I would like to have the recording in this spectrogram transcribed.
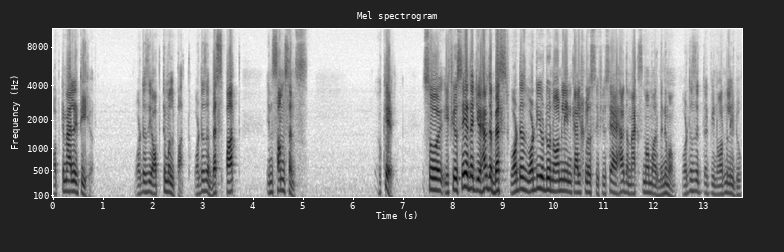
optimality here. What is the optimal path? What is the best path? In some sense okay. So if you say that you have the best what is what do you do normally in calculus? If you say I have the maximum or minimum what is it that we normally do?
